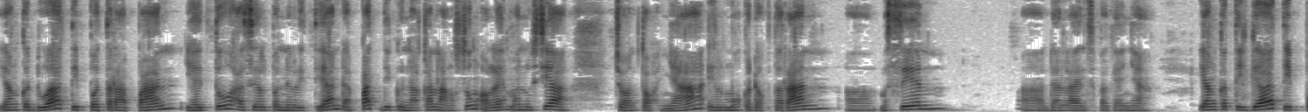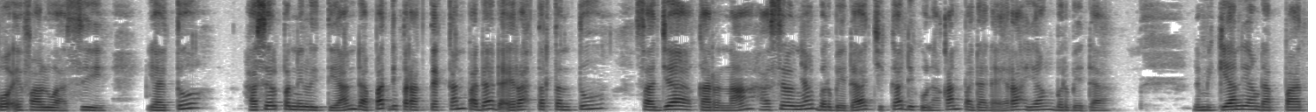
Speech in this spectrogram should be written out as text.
Yang kedua, tipe terapan, yaitu hasil penelitian dapat digunakan langsung oleh manusia. Contohnya ilmu kedokteran, e, mesin, e, dan lain sebagainya. Yang ketiga, tipe evaluasi, yaitu Hasil penelitian dapat dipraktekkan pada daerah tertentu saja karena hasilnya berbeda jika digunakan pada daerah yang berbeda. Demikian yang dapat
